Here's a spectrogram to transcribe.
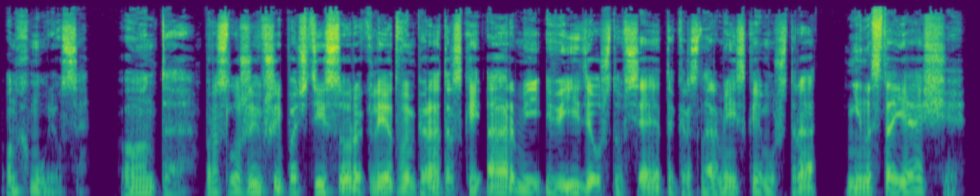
Он хмурился. Он-то, прослуживший почти 40 лет в императорской армии, видел, что вся эта красноармейская муштра не настоящая.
